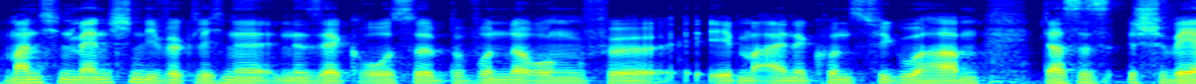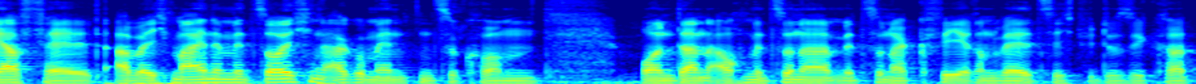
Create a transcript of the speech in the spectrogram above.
manchen Menschen, die wirklich eine, eine sehr große Bewunderung für eben eine Kunstfigur haben, dass es schwer fällt. Aber ich meine, mit solchen Argumenten zu kommen und dann auch mit so einer, mit so einer queren Weltsicht, wie du sie gerade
